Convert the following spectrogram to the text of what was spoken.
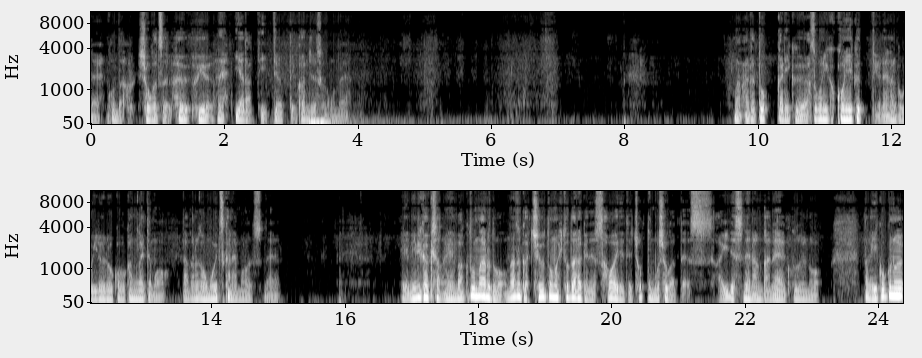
ね、今度は正月、冬ね、嫌だって言ってるっていう感じですけどもね。まあなんかどっかに行く、あそこに行く、ここに行くっていうね、なんかいろいろこう考えても、なかなか思いつかないものですね。えー、耳かきさん、えー、マクドナルド、なぜか中東の人だらけで騒いでてちょっと面白かったです。あ、いいですね、なんかね、こういうの。なんか異国の、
